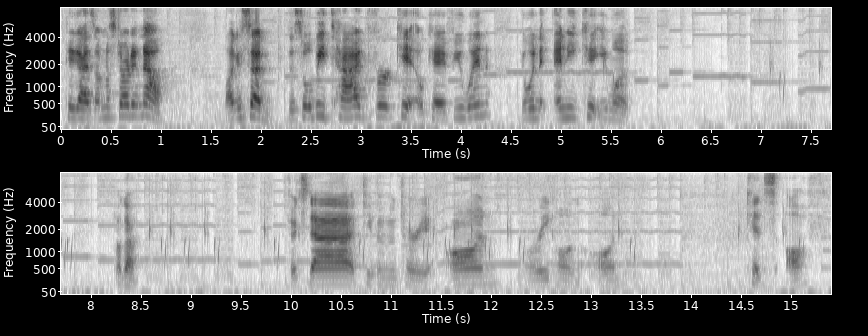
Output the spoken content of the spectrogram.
Okay, guys, I'm gonna start it now. Like I said, this will be tag for a kit, okay? If you win, you win any kit you want. Okay. Fix that. Keep inventory on. Recalling on. Kits off.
